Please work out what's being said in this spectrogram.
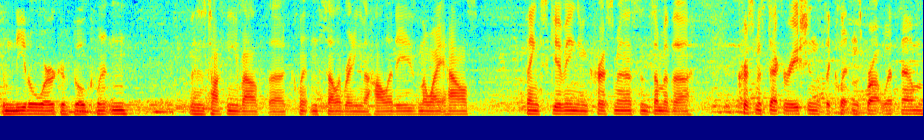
some needlework of Bill Clinton. This is talking about the Clinton celebrating the holidays in the White House, Thanksgiving and Christmas, and some of the Christmas decorations the Clintons brought with them.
